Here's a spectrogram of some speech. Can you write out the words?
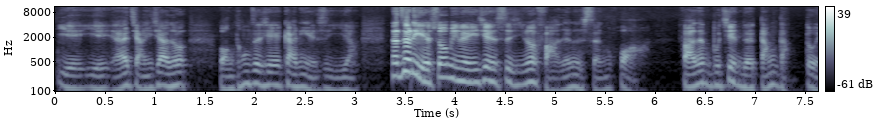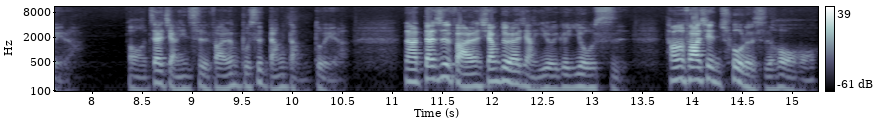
也也来讲一下说网通这些概念也是一样。那这里也说明了一件事情，就是法人的神话。法人不见得党党对了，哦，再讲一次，法人不是党党对了。那但是法人相对来讲也有一个优势，他们发现错的时候，哦，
